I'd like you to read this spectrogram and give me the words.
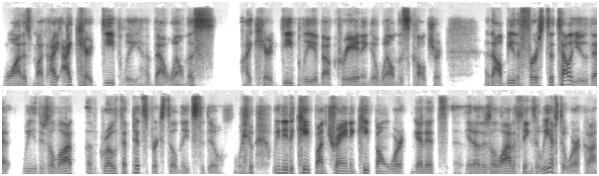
want as much I, I care deeply about wellness. I care deeply about creating a wellness culture. And I'll be the first to tell you that we there's a lot of growth that Pittsburgh still needs to do. We, we need to keep on training, keep on working at it. You know, there's a lot of things that we have to work on.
